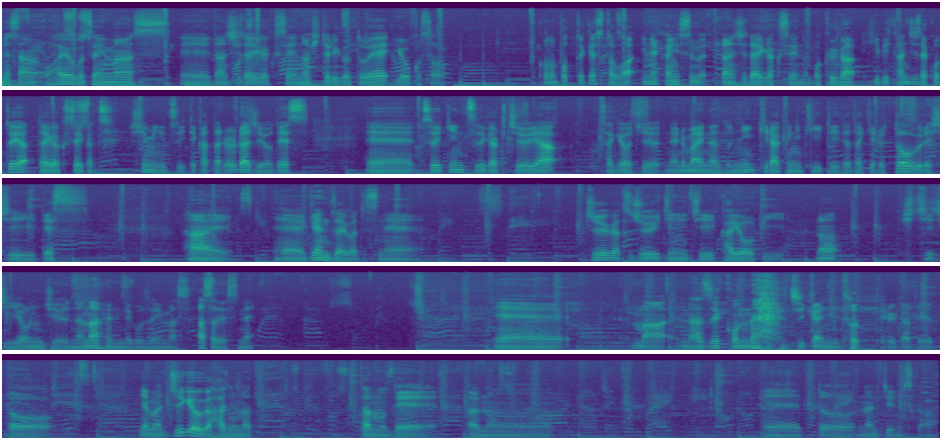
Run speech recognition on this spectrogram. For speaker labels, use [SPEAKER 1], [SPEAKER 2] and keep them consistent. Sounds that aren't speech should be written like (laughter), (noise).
[SPEAKER 1] 皆さんおはようございます、えー男子大学生の独り言へようこそ。このポッドキャストは田舎に住む男子大学生の僕が日々感じたことや大学生活趣味について語るラジオです、えー通勤通学中や作業中寝る前などに気楽に聞いていただけると嬉しいです。はい、えー現在はですね10月11日火曜日の7時47分でございます。朝ですね。えーまあなぜこんな時間に撮ってるかというといやまあ授業が始まったのであのーえーっとなんていうんですか。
